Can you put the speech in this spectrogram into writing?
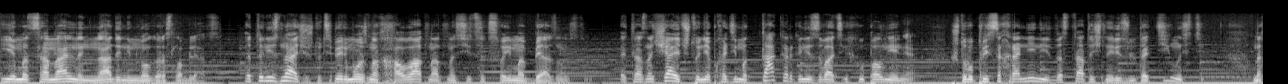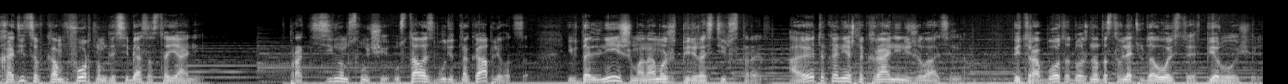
и эмоционально надо немного расслабляться. Это не значит, что теперь можно халатно относиться к своим обязанностям. Это означает, что необходимо так организовать их выполнение, чтобы при сохранении достаточной результативности находиться в комфортном для себя состоянии. В противном случае усталость будет накапливаться, и в дальнейшем она может перерасти в стресс. А это, конечно, крайне нежелательно, ведь работа должна доставлять удовольствие в первую очередь.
